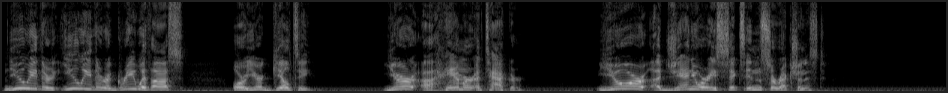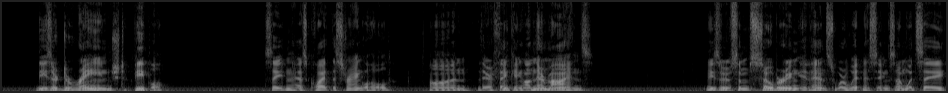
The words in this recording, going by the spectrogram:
You either you either agree with us or you're guilty. You're a hammer attacker. You're a January 6 insurrectionist. These are deranged people. Satan has quite the stranglehold on their thinking, on their minds. These are some sobering events we're witnessing. Some would say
